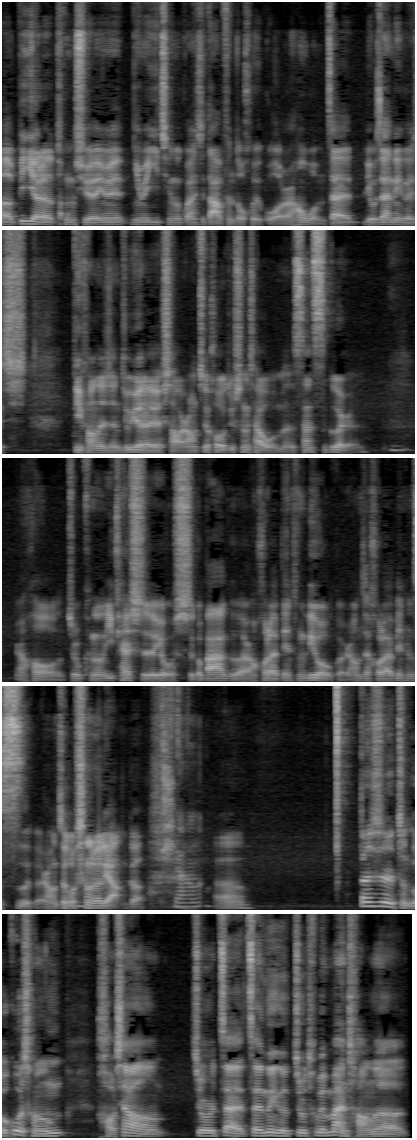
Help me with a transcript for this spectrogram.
呃，毕业了的同学因为因为疫情的关系，大部分都回国了，然后我们在留在那个地方的人就越来越少，然后最后就剩下我们三四个人，嗯。然后就可能一开始有十个八个，然后后来变成六个，然后再后来变成四个，然后最后剩了两个，天了，呃，但是整个过程好像就是在在那个就特别漫长的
